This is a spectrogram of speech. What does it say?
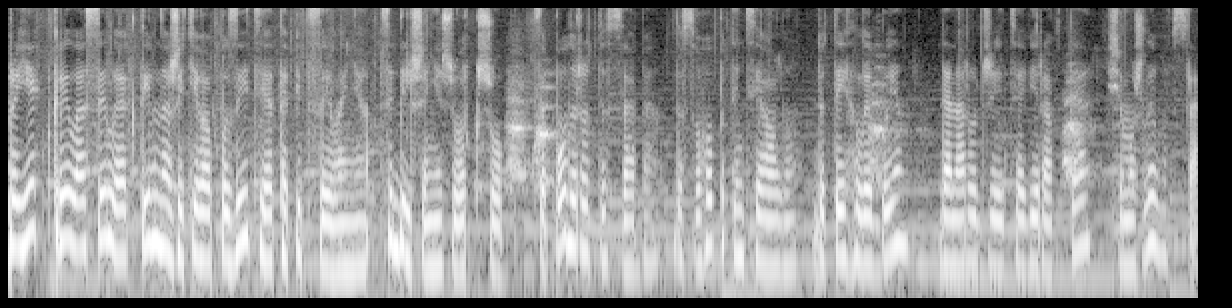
Проєкт Крила сили, активна життєва позиція та підсилення це більше ніж воркшоп. Це подорож до себе, до свого потенціалу, до тих глибин, де народжується віра в те, що можливо все.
